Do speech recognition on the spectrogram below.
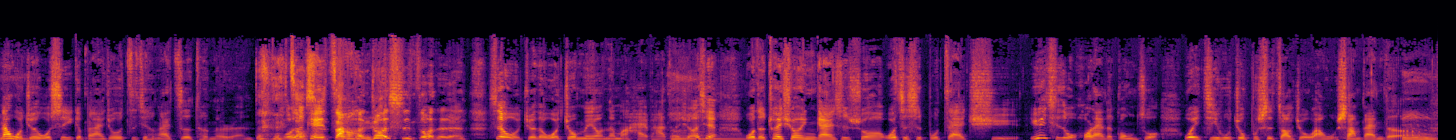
那我觉得我是一个本来就自己很爱折腾的人，我是可以找很多事做的人，所以我觉得我就没有那么害怕退休。而且我的退休应该是说，我只是不再去，因为其实我后来的工作，我也几乎就不是朝九晚五上班。的，嗯，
